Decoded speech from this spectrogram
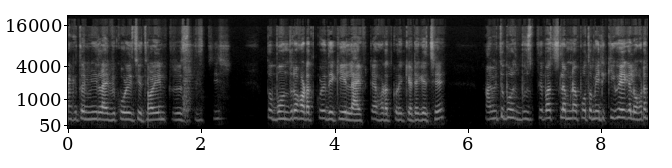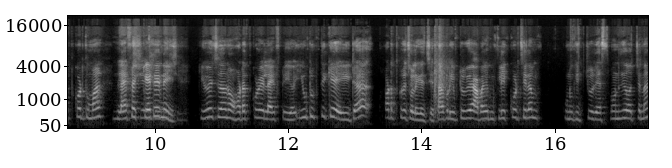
আগে তো আমি লাইভে করেছি তুই ইন্টারেস্ট দিচ্ছিস। তো বন্ধুরা হঠাৎ করে দেখি লাইভটা হঠাৎ করে কেটে গেছে। আমি তো বুঝতে পারছিলাম না প্রথমে এটা কী হয়ে গেল। হঠাৎ করে তোমার লাইফটা কেটে নেই। কী হয়েছে জানো? হঠাৎ করে লাইফটা ইউটিউব থেকে এইটা হঠাৎ করে চলে গেছে। তারপর ইউটিউবে আবার আমি ক্লিক করছিলাম। কোনো কিছু রেসপন্সই হচ্ছে না।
